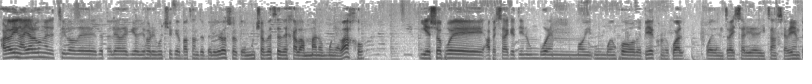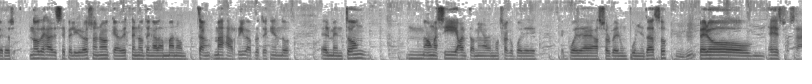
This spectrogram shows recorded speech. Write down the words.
Ahora bien, hay algo en el estilo de, de pelea de Kyoji Horiguchi que es bastante peligroso, que muchas veces deja las manos muy abajo. Y eso, pues, a pesar de que tiene un buen muy- un buen juego de pies, con lo cual puede entrar y salir de distancia bien, pero no deja de ser peligroso, ¿no? Que a veces no tenga las manos tan más arriba protegiendo el mentón. Mm, aún así también ha demostrado que puede que puede absorber un puñetazo pero eso o sea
